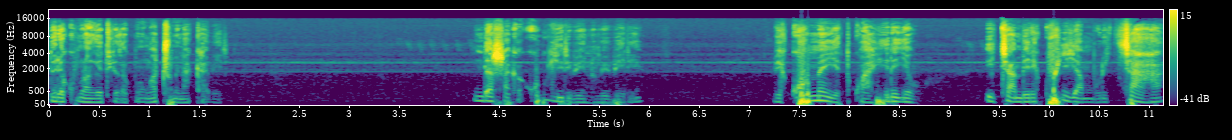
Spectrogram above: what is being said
dore ku murongo tugeza ku wa cumi na kabiri. Ndashaka kubwira ibintu bibiri bikomeye twahereyeho. Icya mbere kwiyambura icyaha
